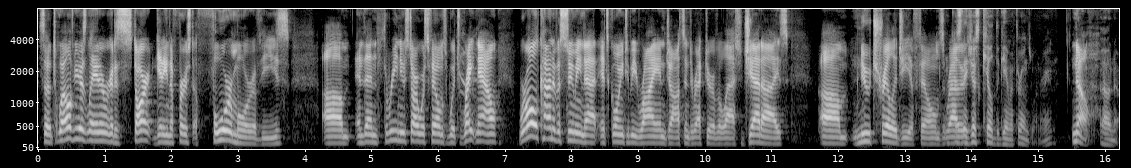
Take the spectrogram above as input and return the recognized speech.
so 12 years later, we're going to start getting the first of four more of these, um, and then three new Star Wars films. Which right now we're all kind of assuming that it's going to be Rian Johnson, director of the Last Jedi's um, new trilogy of films. Because Rather, they just killed the Game of Thrones one, right? No, Oh no.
